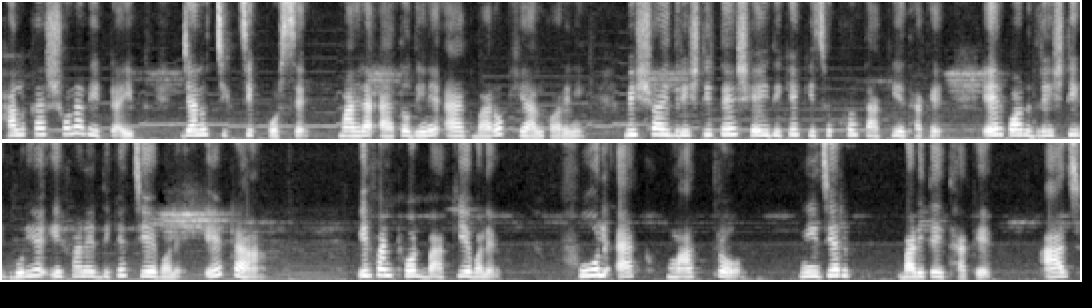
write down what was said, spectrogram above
হালকা সোনালি টাইপ, যেন চিকচিক করছে। মায়েরা এতদিনে একবারও খেয়াল করেনি। বিস্ময় দৃষ্টিতে সেই দিকে কিছুক্ষণ তাকিয়ে থাকে। এরপর দৃষ্টি ঘুরিয়ে ইরফানের দিকে চেয়ে বলে, এটা? ইরফান ঠোঁট বাঁকিয়ে বলে, ফুল একমাত্র নিজের বাড়িতেই থাকে। আজ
